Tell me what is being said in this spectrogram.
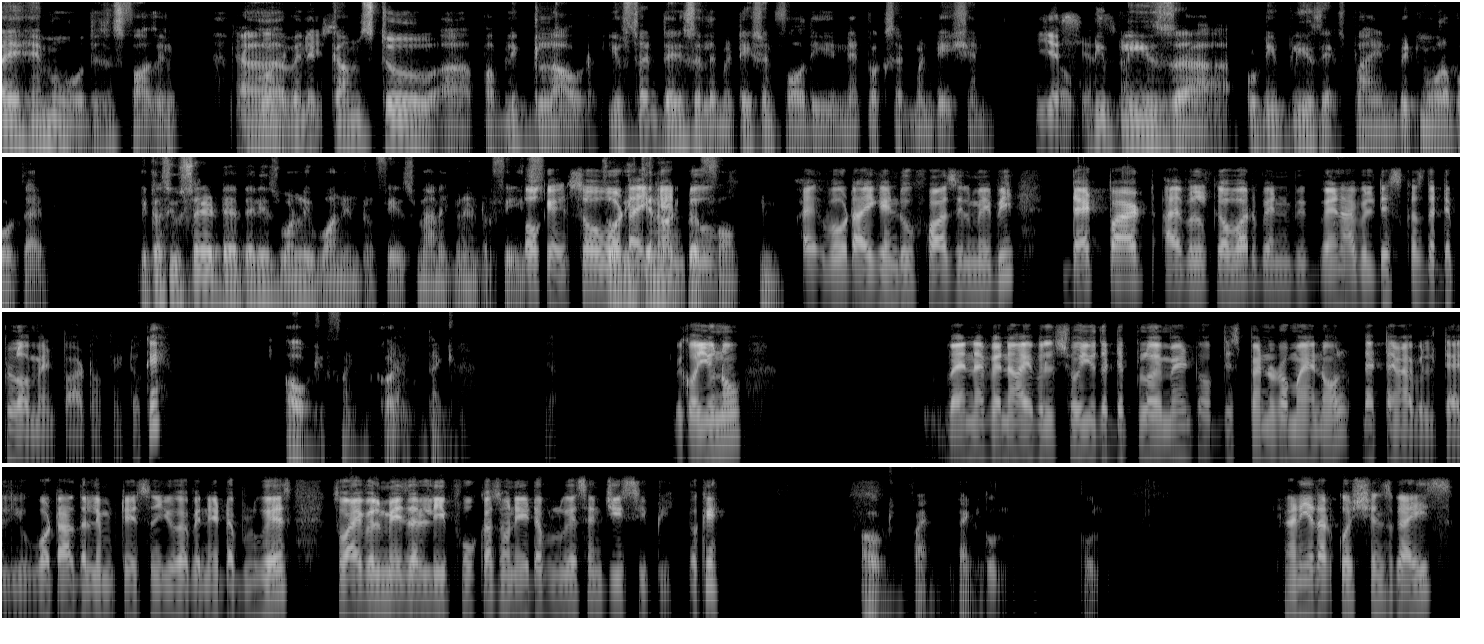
Hi, Hemu. This is Fazil. Yeah, Uh, ahead, when please. it comes to uh, public cloud, you said there is a limitation for the network segmentation. So Yes, could you please uh, could you please explain a bit more about that? Because you said that there is only one interface, management interface. Okay, so So what I cannot can do, perform. Hmm. I, what I can do, Fazil, maybe that part I will cover when we when I will discuss the deployment part of it. Okay, Okay, fine. Got Yeah. it. Thank you. because you know when I, when I will show you the deployment of this panorama and all, that time I will tell you what are the limitations you have in AWS. So I will majorly focus on AWS and GCP. Okay. Okay, fine. Thank you. Cool. Cool. Any other questions, guys?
